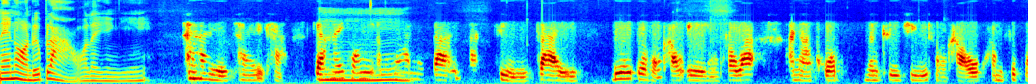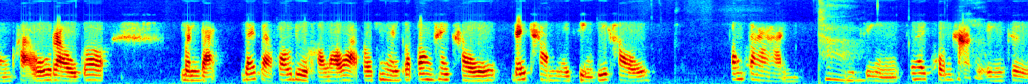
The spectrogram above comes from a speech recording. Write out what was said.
แน่นอนหรือเปล่าอะไรอย่างนี้ ใช่ใช่ค่ะ จะให้เขามีอำนาจในการตัดสินใจด้วยตัวของเขาเอง เพราะว่าอนาคตมันคือชีวิตของเขาความสุขของเขาเราก็มันแบบได้แต่เฝ้าดูเขาแล้วอะเพราะฉะนั้นก็ต้องให้เขาได้ทำในสิ่งที่เขาต้องการค่ะจริงๆเพื่อให้ค้นหาตัวเองเจอ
